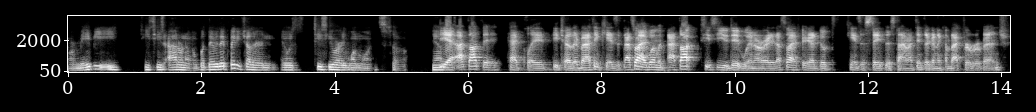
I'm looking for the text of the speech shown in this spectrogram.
or maybe TCU's. I don't know, but they they played each other and it was TCU already won once. So yeah, Yeah, I thought they had played each other, but I think Kansas. That's why I went with. I thought TCU did win already. That's why I figured I'd go to Kansas State this time. I think they're going to come back for revenge.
